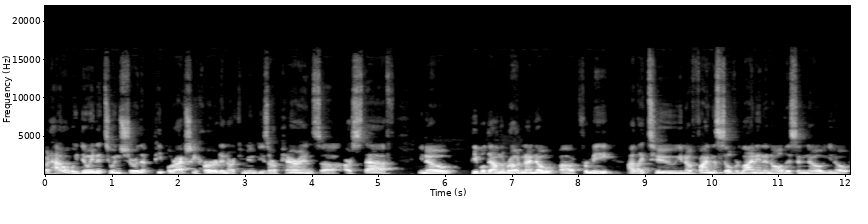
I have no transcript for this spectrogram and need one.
But how are we doing it to ensure that people are actually heard in our communities, our parents, uh, our staff, you know, people down the road? And I know uh, for me, I like to, you know, find the silver lining in all this and know, you know,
